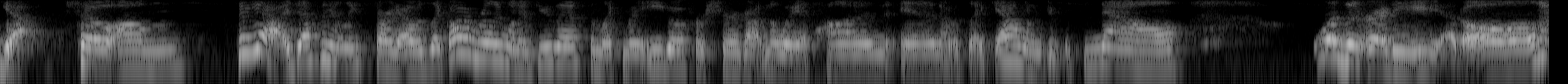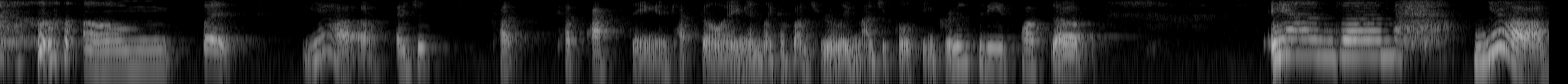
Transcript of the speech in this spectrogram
Yeah. So um so yeah, I definitely started I was like, "Oh, I really want to do this." And like my ego for sure got in the way a ton and I was like, "Yeah, I want to do this now." Wasn't ready at all. um but yeah, I just kept kept practicing and kept going and like a bunch of really magical synchronicities popped up. And um yeah,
